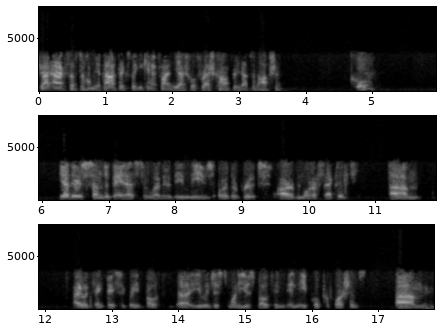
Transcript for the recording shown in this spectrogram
got access to homeopathics but you can't find the actual fresh comfrey, that's an option. Cool. Yeah. Yeah, there's some debate as to whether the leaves or the roots are more effective. Um, I would think basically both. Uh, you would just want to use both in, in equal proportions. Um.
